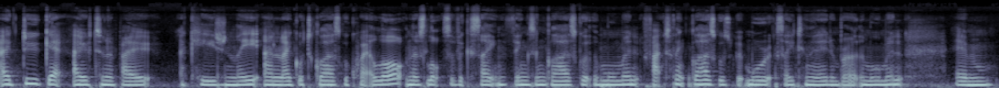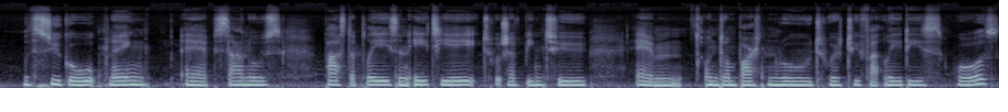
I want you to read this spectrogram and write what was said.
I do get out and about occasionally, and I go to Glasgow quite a lot, and there's lots of exciting things in Glasgow at the moment. In fact, I think Glasgow's a bit more exciting than Edinburgh at the moment, um, with Sugo opening, uh, Paesano's pasta place, and 88, which I've been to um, on Dumbarton Road, where Two Fat Ladies was,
